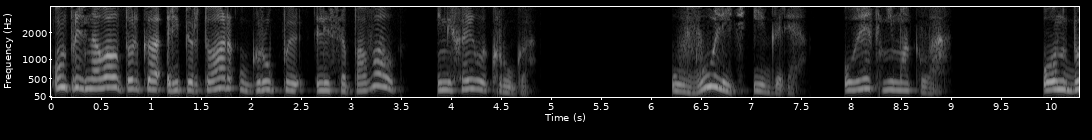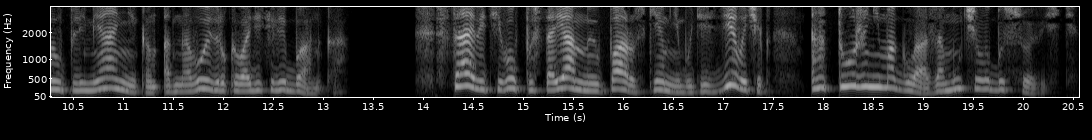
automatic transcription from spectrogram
он признавал только репертуар группы «Лесоповал» и Михаила Круга. Уволить Игоря УЭФ не могла. Он был племянником одного из руководителей банка. Ставить его в постоянную пару с кем-нибудь из девочек она тоже не могла, замучила бы совесть.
